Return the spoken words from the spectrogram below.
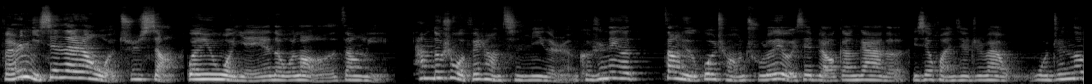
反正你现在让我去想关于我爷爷的、我姥姥的葬礼，他们都是我非常亲密的人。可是那个葬礼的过程，除了有一些比较尴尬的一些环节之外，我真的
